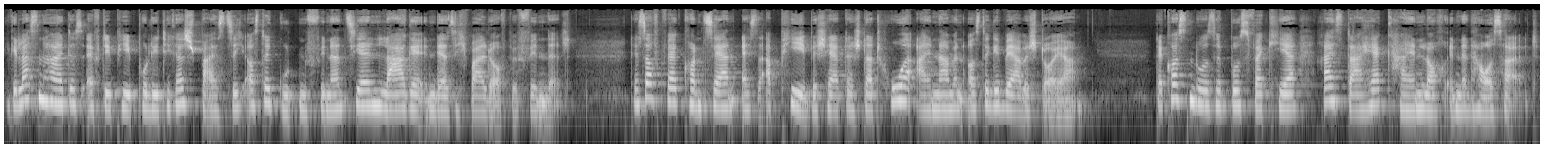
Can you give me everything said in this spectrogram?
Die Gelassenheit des FDP-Politikers speist sich aus der guten finanziellen Lage, in der sich Waldorf befindet. Der Softwarekonzern SAP beschert der Stadt hohe Einnahmen aus der Gewerbesteuer. Der kostenlose Busverkehr reißt daher kein Loch in den Haushalt.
